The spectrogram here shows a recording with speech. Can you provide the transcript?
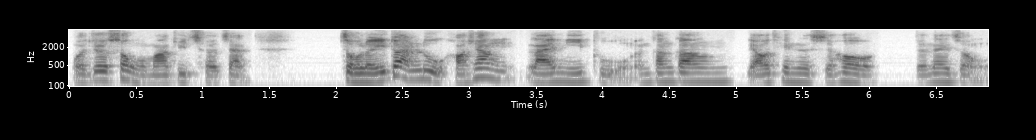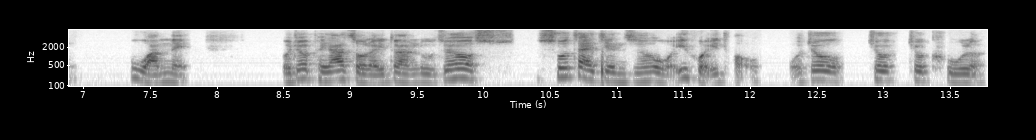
我就送我妈去车站，走了一段路，好像来弥补我们刚刚聊天的时候的那种不完美。我就陪她走了一段路，最后说再见之后，我一回头，我就就就哭了。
